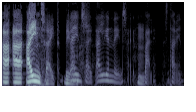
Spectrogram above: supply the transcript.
a, a, a Insight, digamos. A Insight, alguien de Insight. Mm. Vale, está bien.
